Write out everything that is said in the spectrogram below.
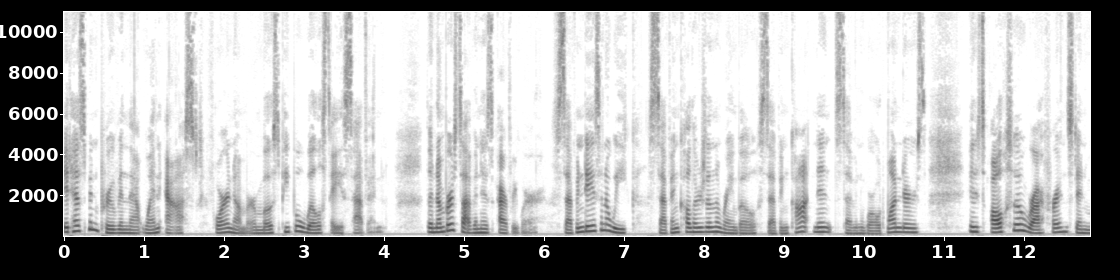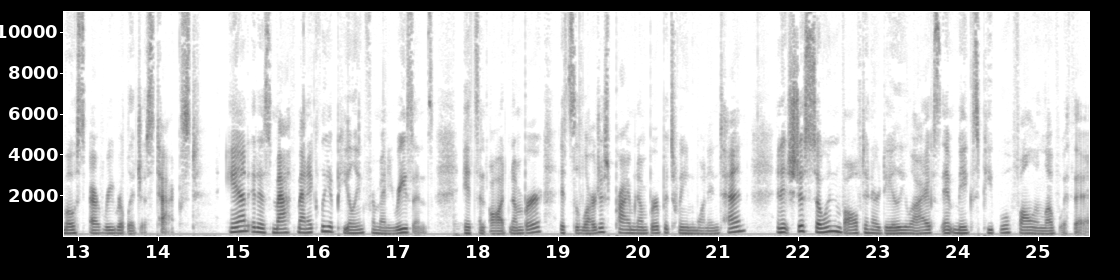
It has been proven that when asked for a number, most people will say seven. The number seven is everywhere seven days in a week, seven colors in the rainbow, seven continents, seven world wonders. It is also referenced in most every religious text and it is mathematically appealing for many reasons. It's an odd number, it's the largest prime number between 1 and 10, and it's just so involved in our daily lives, it makes people fall in love with it.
